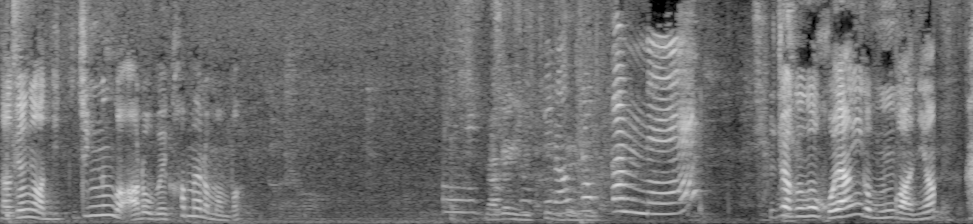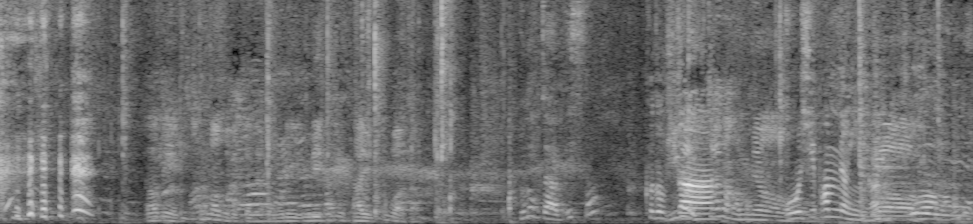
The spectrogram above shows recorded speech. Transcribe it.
나경이가 니 찍는 거 알아? 왜 카메라만 봐? 나경이 유튜브 되 유주야 그거 고양이가 문 거 아니야? 나도 구독자 되면 우리 우리 다 유튜브 하자. 구독자 있어? 네가 구독자 있잖아 한 명. 51명인가? 와.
